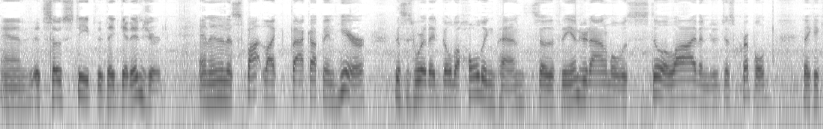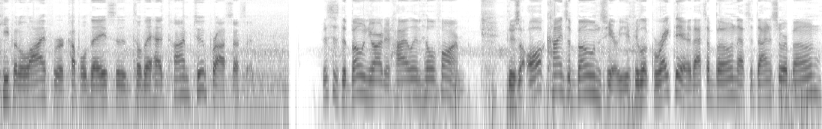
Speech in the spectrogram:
and it's so steep that they'd get injured. And then in a spot like back up in here, this is where they'd build a holding pen, so that if the injured animal was still alive and just crippled, they could keep it alive for a couple days until they had time to process it. This is the boneyard at Highland Hill Farm. There's all kinds of bones here. If you look right there, that's a bone, that's a dinosaur bone.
